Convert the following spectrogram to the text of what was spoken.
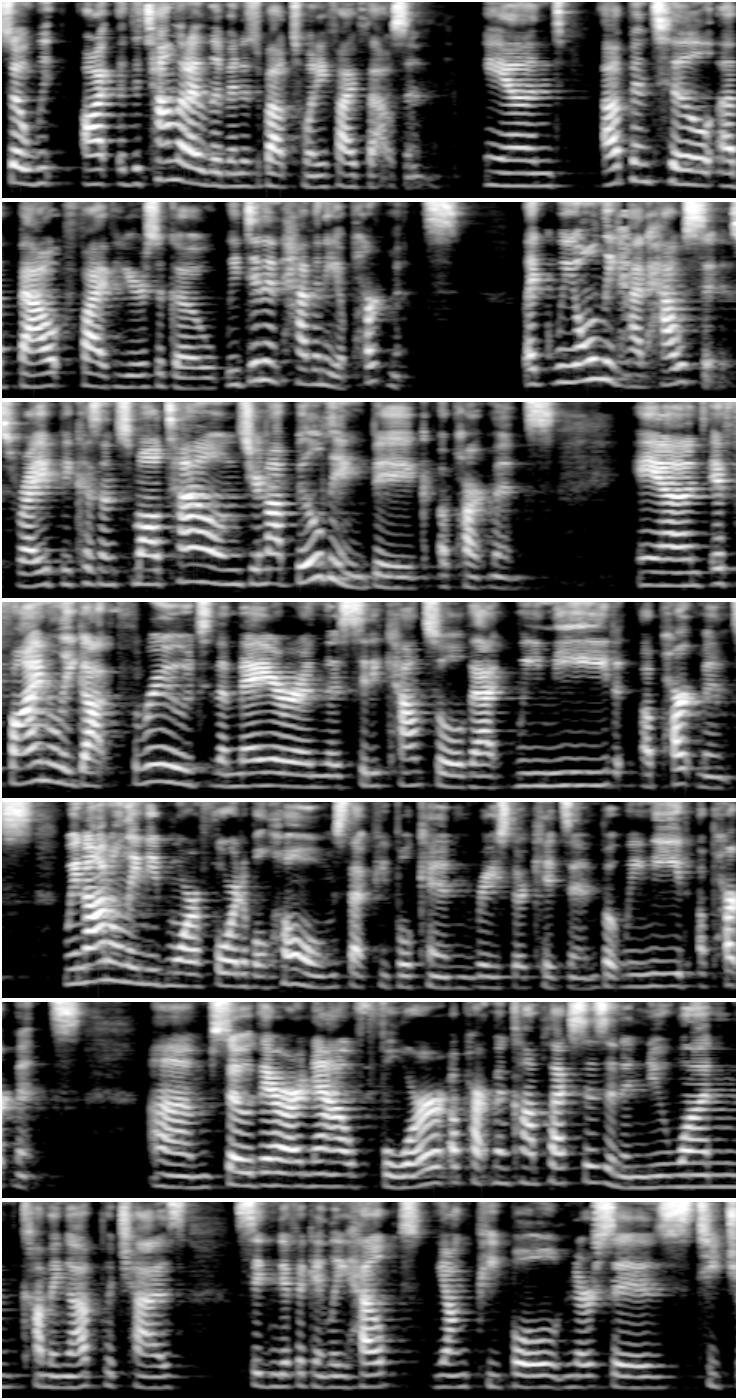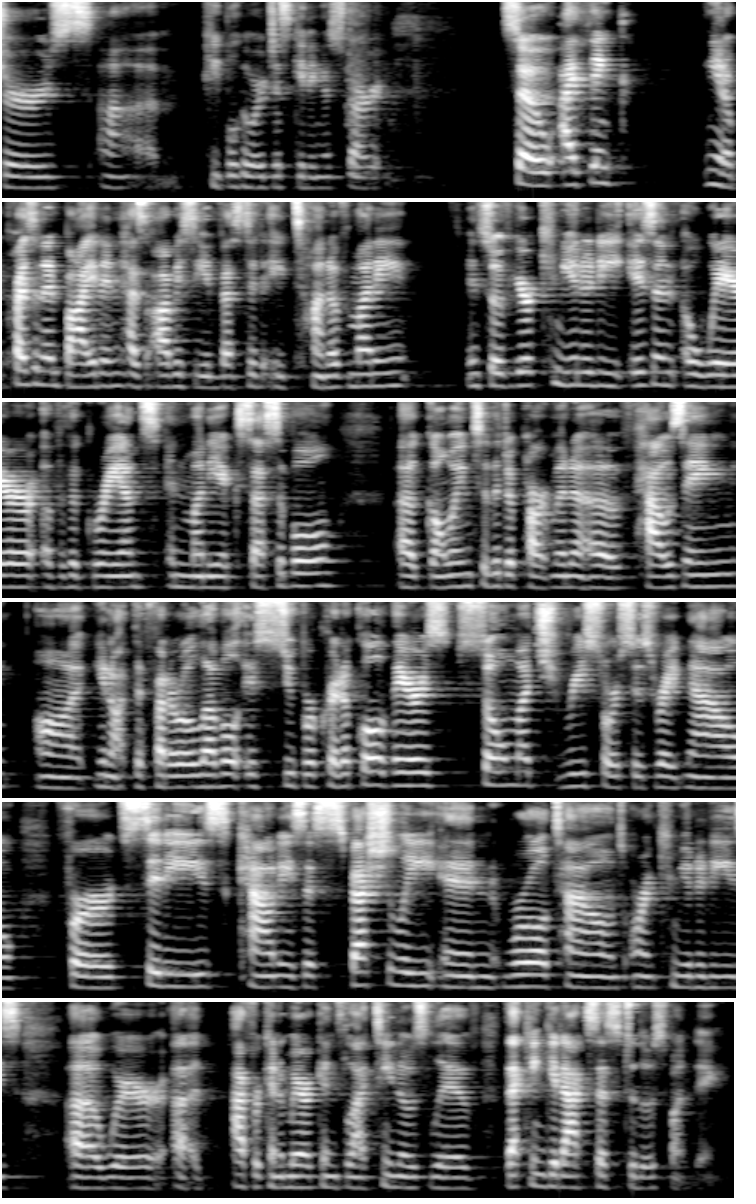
So we, the town that I live in is about 25,000. And up until about five years ago, we didn't have any apartments. Like we only had houses, right? Because in small towns, you're not building big apartments. And it finally got through to the mayor and the city council that we need apartments. We not only need more affordable homes that people can raise their kids in, but we need apartments. Um, so there are now four apartment complexes and a new one coming up, which has significantly helped young people, nurses, teachers, um, people who are just getting a start. So I think, you know, President Biden has obviously invested a ton of money and so if your community isn't aware of the grants and money accessible, uh, going to the Department of Housing on, you know, at the federal level is super critical. There's so much resources right now for cities, counties, especially in rural towns or in communities uh, where uh, African Americans, Latinos live, that can get access to those funding.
